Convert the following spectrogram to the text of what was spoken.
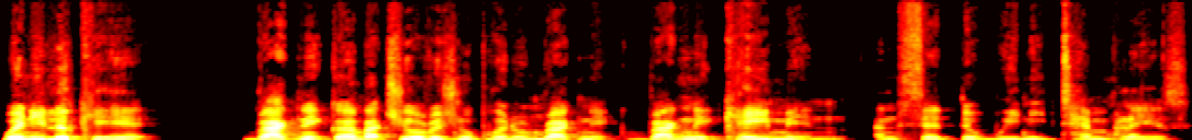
When you look at it, Rangnick, going back to your original point on Rangnick, Rangnick came in and said that we need 10 players.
